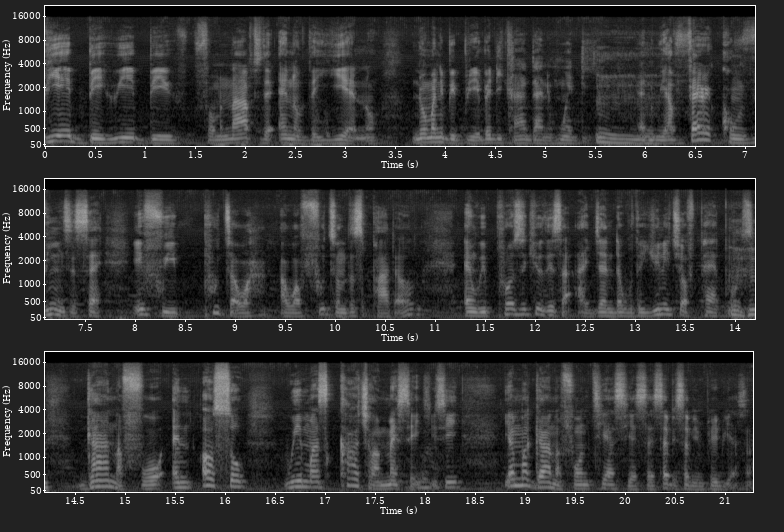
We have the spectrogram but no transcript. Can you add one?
we be we be from now to the end of the year, no, no money be brave, kind of done and we are very convinced, say, if we put our our foot on this paddle and we prosecute this agenda with a unity of purpose, mm-hmm. Ghana for, and also we must catch our message. You see, Yama Ghana for sɛ sɛbi sɛbi mpɛduasa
